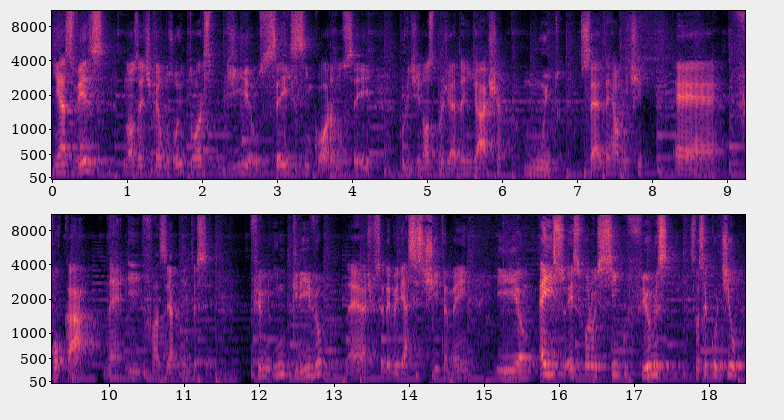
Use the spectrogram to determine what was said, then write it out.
E às vezes nós dedicamos 8 horas por dia, ou 6, 5 horas, não sei, por dia nosso projeto, a gente acha muito. O certo é realmente é, focar né, e fazer acontecer. Filme incrível, né? Acho que você deveria assistir também. E um, é isso, esses foram os cinco filmes. Se você curtiu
